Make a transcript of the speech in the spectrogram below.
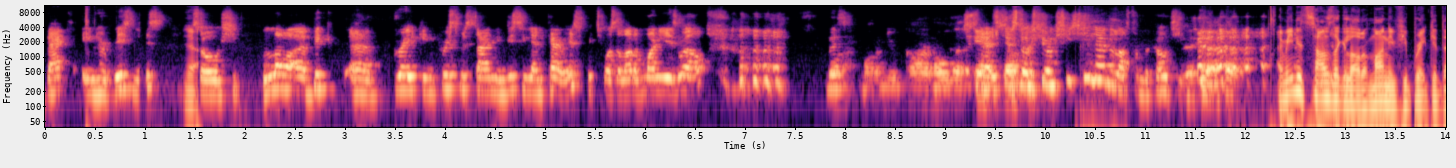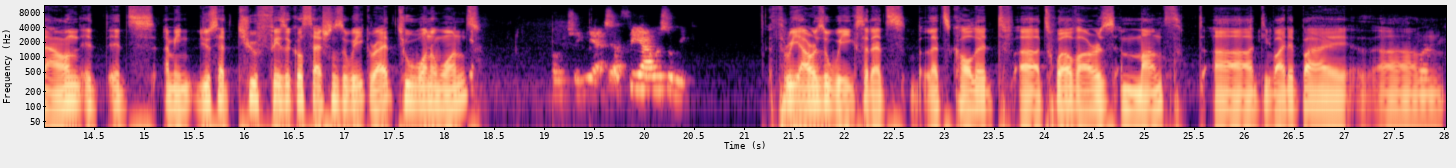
back in her business. Yeah. So she a big break in Christmas time in Disneyland Paris, which was a lot of money as well. but bought a new car and all that yeah, stuff. Yeah, so she, she learned a lot from the coaching. I mean, it sounds like a lot of money if you break it down. It, it's, I mean, you said two physical sessions a week, right? Two one-on-ones. Yeah. Coaching, yeah. So three hours a week. Three hours a week, so that's let's call it uh, twelve hours a month uh, divided by um,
